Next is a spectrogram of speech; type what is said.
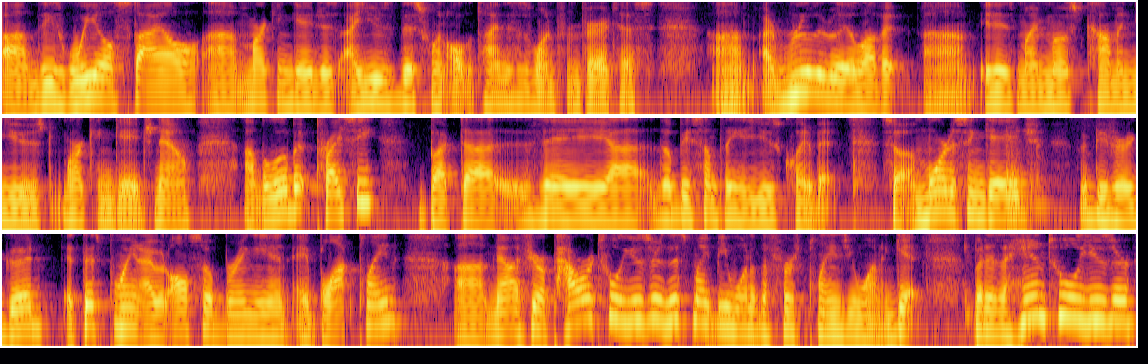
Um, these wheel style uh, marking gauges, I use this one all the time. This is one from Veritas. Um, I really, really love it. Um, it is my most common used marking gauge now. Um, a little bit pricey, but uh, they uh, they'll be something you use quite a bit. So a mortising gauge would be very good. At this point, I would also bring in a block plane. Um, now, if you're a power tool user, this might be one of the first planes you want to get. But as a hand tool user,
